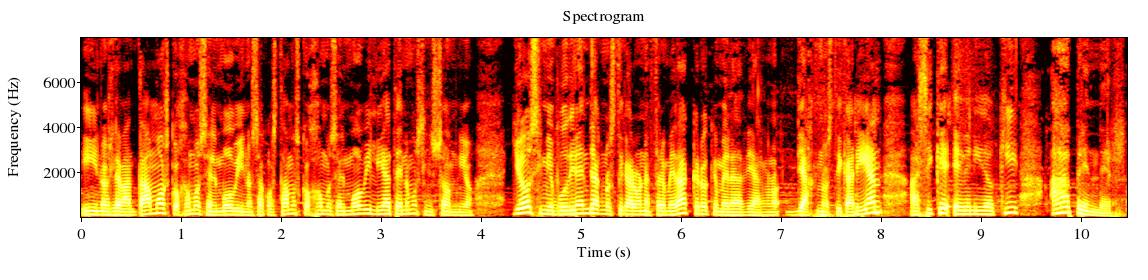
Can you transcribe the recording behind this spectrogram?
Y nos levantamos, cogemos el móvil, nos acostamos, cogemos el móvil y ya tenemos insomnio. Yo, si me pudieran diagnosticar una enfermedad, creo que me la diagno- diagnosticarían, así que he venido aquí a aprender.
